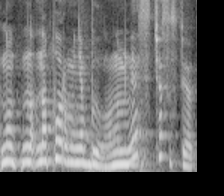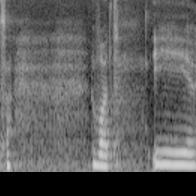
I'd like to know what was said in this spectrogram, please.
ну, напор у меня был, он у меня сейчас остается. Вот. И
